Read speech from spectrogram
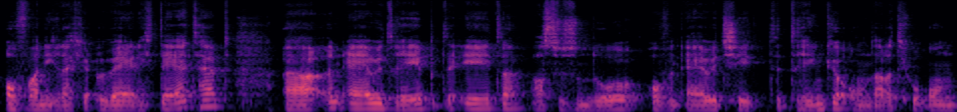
of wanneer dat je weinig tijd hebt, uh, een eiwitreep te eten als tussendoor of een eiwitshake te drinken, omdat het gewoon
